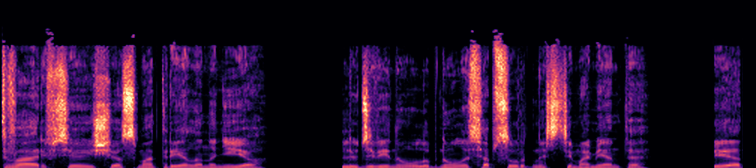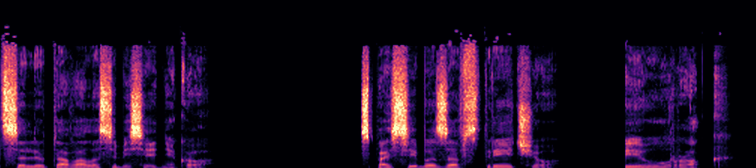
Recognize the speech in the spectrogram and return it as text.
Тварь все еще смотрела на нее. Людивина улыбнулась абсурдности момента и отсалютовала собеседнику. «Спасибо за встречу и урок»,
